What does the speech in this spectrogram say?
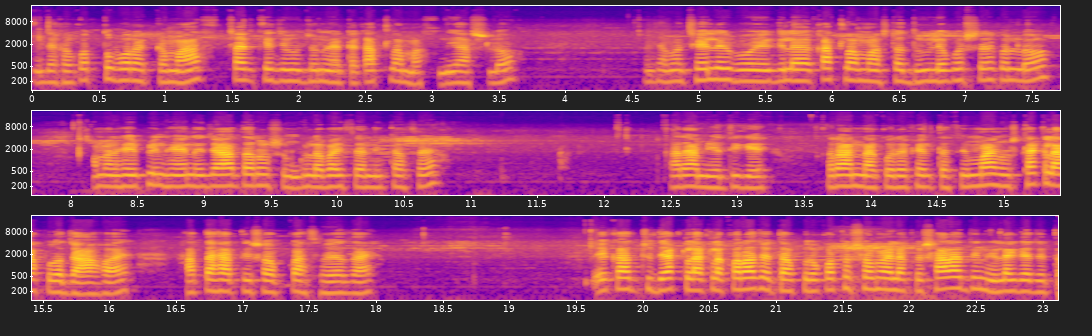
দেখো কত বড় একটা মাছ, চার কেজি ওজনের একটা কাতলা মাছ নিয়ে আসলো। আমার ছেলের বউ, এগুলা কাতলা মাছটা ধুইলে পরিষ্কার করল। আমার হেপিন হ্যান যা যে আদা রসুনগুলা বাইসা নিতেছে। আর আমি এদিকে রান্না করে ফেলতেছি। মানুষ থাকলে পুরো যা হয়, হাতাহাতি সব কাজ হয়ে যায়। এই কাজ যদি একলা একলা করা যেত পুরো কত সময় লাগতো সারাদিনই লেগে যেত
